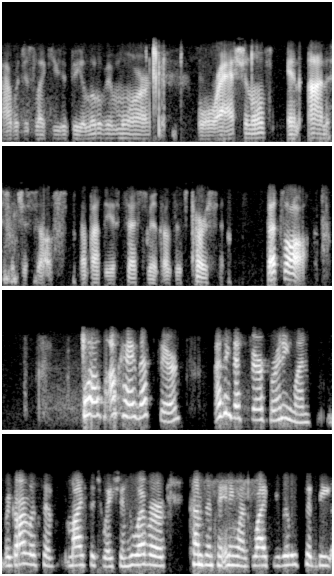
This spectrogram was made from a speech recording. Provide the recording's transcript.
I would just like you to be a little bit more rational and honest with yourself about the assessment of this person. That's all. Well, okay, that's fair. I think that's fair for anyone, regardless of my situation. Whoever comes into anyone's life, you really should be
